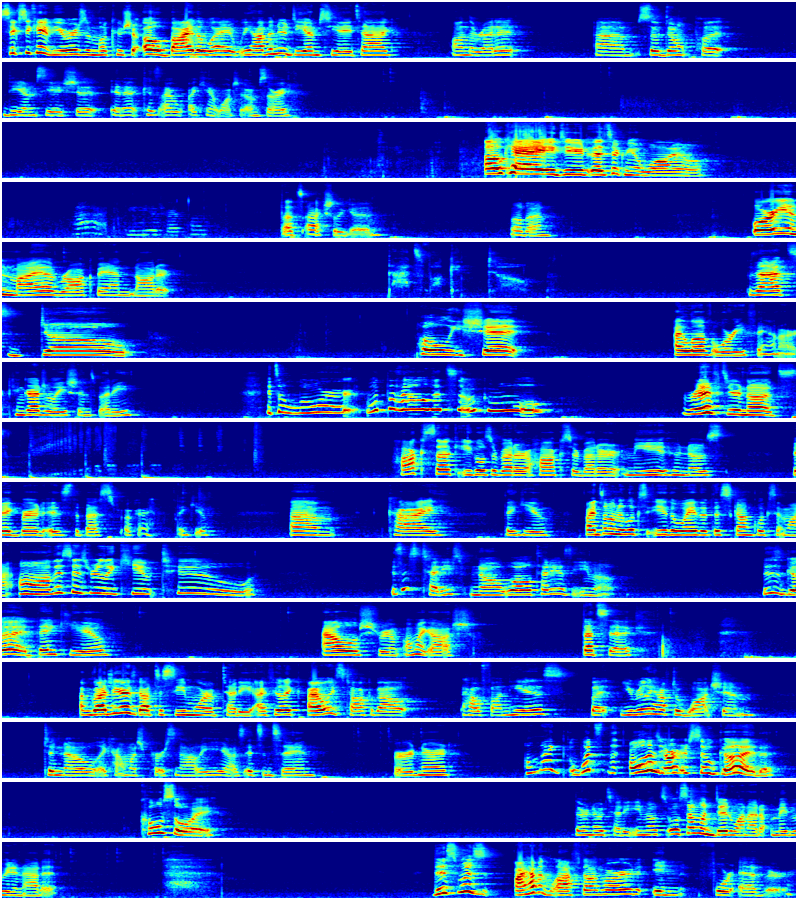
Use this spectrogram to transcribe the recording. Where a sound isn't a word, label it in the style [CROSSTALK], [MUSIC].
60k viewers and look who show. Oh, by the way, we have a new DMCA tag on the Reddit. Um, so don't put DMCA shit in it because I, I can't watch it. I'm sorry. Okay, dude, that took me a while. Do you need a tripod? That's actually good. Well done. Ori and Maya rock band Nodder. That's fucking dope. That's dope. Holy shit. I love Ori fan art. Congratulations, buddy. It's a lure. What the hell? That's so cool. Rift, you're nuts. Hawks suck, Eagles are better, Hawks are better. Me, who knows Big Bird is the best. Okay, thank you. Um, Kai, thank you. Find someone who looks at you the way that the skunk looks at my. Aw, this is really cute too. Is this Teddy's? No, well, Teddy has the emote. This is good, thank you. Owl shroom. Oh my gosh. That's sick. I'm glad you guys got to see more of Teddy. I feel like I always talk about how fun he is, but you really have to watch him to know like how much personality he has. It's insane. Bird nerd. Oh my, what's the, all this art is so good. Cool soy. There are no Teddy emotes. Well, someone did one. I don't, maybe we didn't add it. This was I haven't laughed that hard in forever.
